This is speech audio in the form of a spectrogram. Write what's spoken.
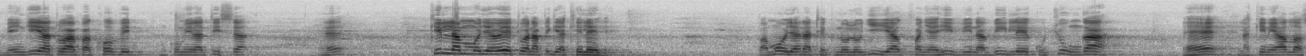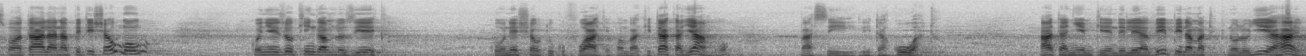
imeingia tu hapa covid 19 eh, kila mmoja wetu anapiga kelele. Pamoja na teknolojia kufanya hivi na vile kuchunga eh, lakini allah subhanahu wa taala anapitisha humo kwenye hizo kinga mlozieka kuonesha utukufu wake kwamba akitaka jambo basi litakuwa tu. Hata nyie mkiendelea vipi na mateknolojia hayo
